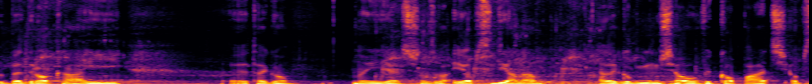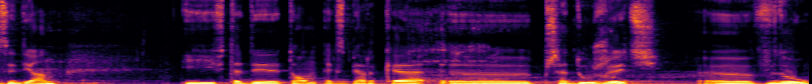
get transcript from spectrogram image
y, Bedrocka i y, tego, no i jak się nazywa, i Obsydiana, dlatego bym musiał wykopać Obsydian i wtedy tą ekspiarkę y, przedłużyć y, w dół.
